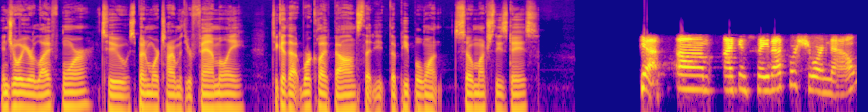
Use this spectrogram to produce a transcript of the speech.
enjoy your life more, to spend more time with your family, to get that work life balance that, you, that people want so much these days? Yeah, um, I can say that for sure now.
